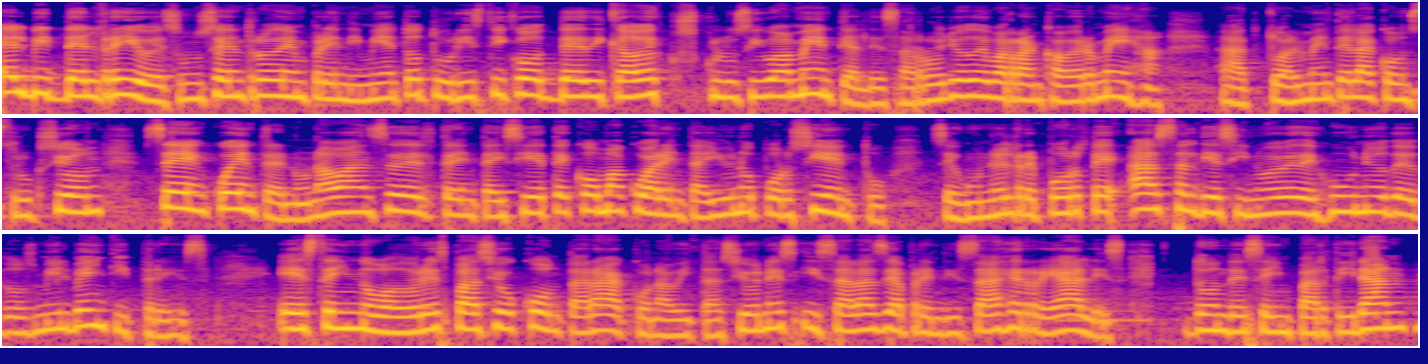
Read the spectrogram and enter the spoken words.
El BIT del Río es un centro de emprendimiento turístico dedicado exclusivamente al desarrollo de Barranca Bermeja. Actualmente la construcción se encuentra en un avance del 37,41%, según el reporte hasta el 19 de junio de 2023. Este innovador espacio contará con habitaciones y salas de aprendizaje reales, donde se impartirán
